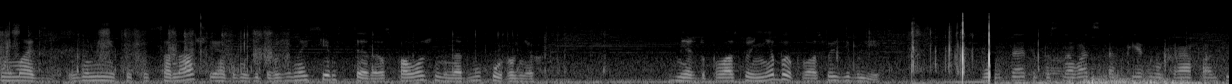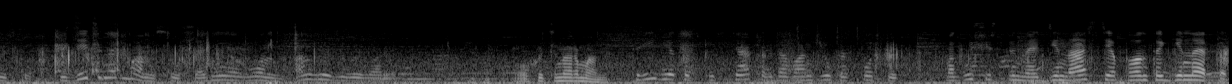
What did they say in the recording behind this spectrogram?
занимает знаменитый персонаж. Рядом изображены семь сцен, расположенные на двух уровнях. Между полосой неба и полосой земли. Вот, да, это обосноваться там первого графа Анжуйского. Везде эти норманы, слушай, они вон Англию завоевали. Ох, эти норманы. Три века спустя, когда в Анжу господствует могущественная династия плантагенетов.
